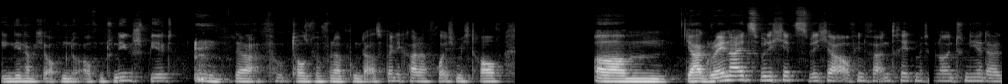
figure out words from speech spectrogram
gegen den habe ich auf dem, auf dem Turnier gespielt. Der 1500 Punkte Aspellica, da freue ich mich drauf. Ähm, ja, Grey Knights würde ich jetzt, will ich ja auf jeden Fall antreten mit dem neuen Turnier. Da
